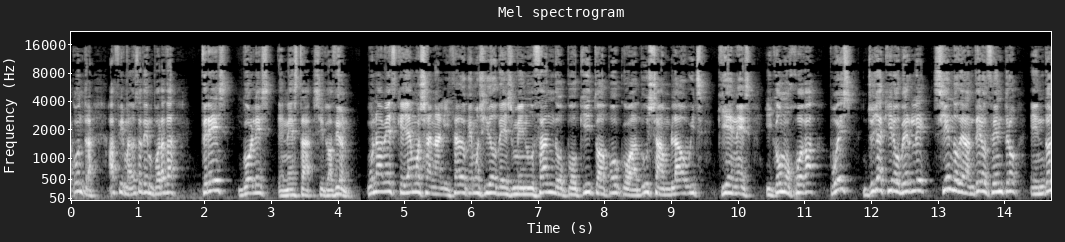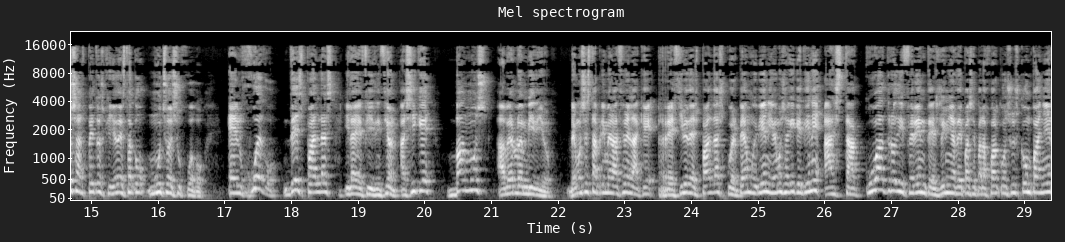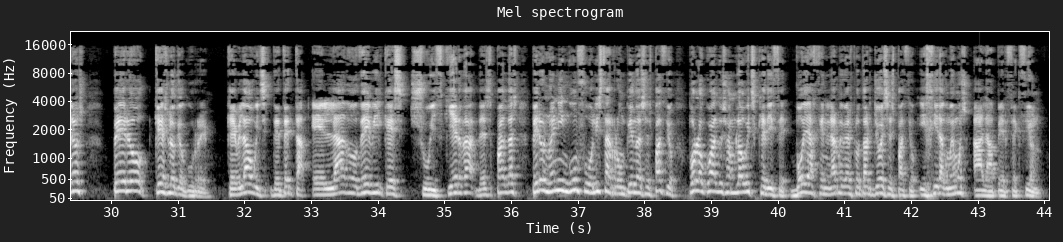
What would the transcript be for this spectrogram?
contra. Ha firmado esta temporada 3 goles en esta situación. Una vez que ya hemos analizado, que hemos ido desmenuzando poquito a poco a Dusan Blaovic, quién es y cómo juega, pues yo ya quiero verle siendo delantero centro en dos aspectos que yo destaco mucho de su juego. El juego de espaldas y la definición. Así que vamos a verlo en vídeo. Vemos esta primera acción en la que recibe de espaldas, cuerpea muy bien y vemos aquí que tiene hasta cuatro diferentes líneas de pase para jugar con sus compañeros, pero ¿qué es lo que ocurre? Que Vlaovic detecta el lado débil, que es su izquierda de espaldas, pero no hay ningún futbolista rompiendo ese espacio, por lo cual Dusan Vlaovic que dice, voy a generarme, voy a explotar yo ese espacio, y gira, como vemos, a la perfección.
